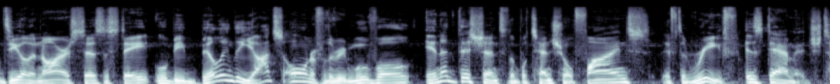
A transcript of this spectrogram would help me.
DLNR says the state will be billing the yacht's owner for the removal in addition to the potential fines if the reef is damaged.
